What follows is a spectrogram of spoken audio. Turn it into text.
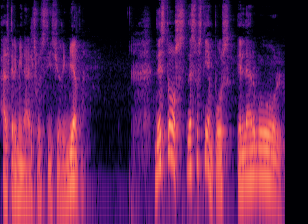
al terminar el solsticio de invierno. De estos, de estos tiempos, el árbol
